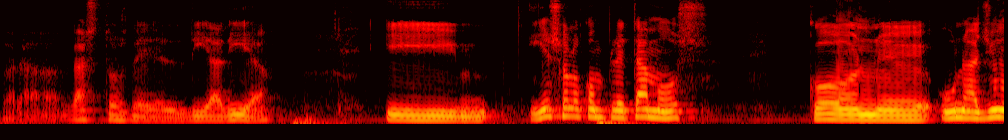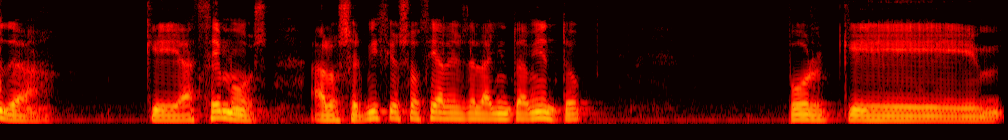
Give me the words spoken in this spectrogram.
para gastos del día a día. Y, eso lo completamos con eh, una ayuda que hacemos a los servicios sociales del ayuntamiento porque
